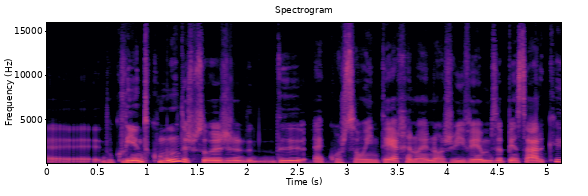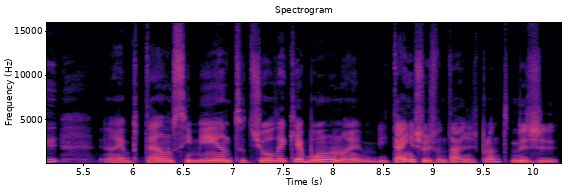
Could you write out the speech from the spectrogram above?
eh, do cliente comum, das pessoas de a construção em terra, não é? Nós vivemos a pensar que é? betão, cimento, tijolo é que é bom, não é? E tem as suas vantagens, pronto, mas uh, uh,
